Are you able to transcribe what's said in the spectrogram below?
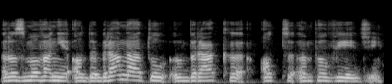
rozmowa nieodebrana, a tu brak odpowiedzi.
